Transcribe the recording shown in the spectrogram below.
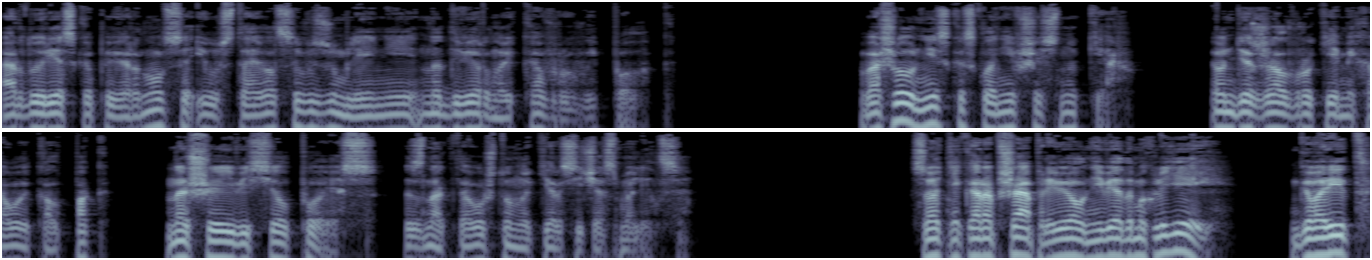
Орду резко повернулся и уставился в изумлении на дверной ковровый полог. Вошел низко склонившись Нукер. Он держал в руке меховой колпак, на шее висел пояс, знак того, что Нукер сейчас молился. Сотник Арабша привел неведомых людей. Говорит,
